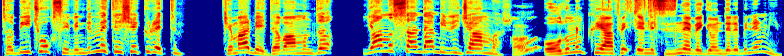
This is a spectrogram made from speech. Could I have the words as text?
tabii çok sevindim ve teşekkür ettim. Kemal Bey devamında yalnız senden bir ricam var. Oğlumun kıyafetlerini sizin eve gönderebilir miyim?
